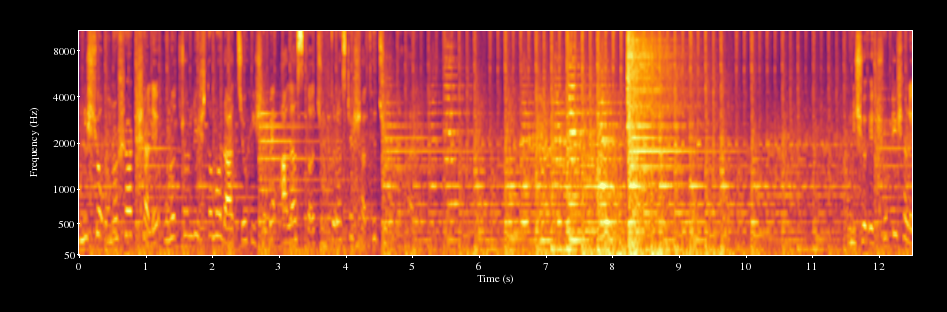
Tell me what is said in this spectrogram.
উনিশশো উনষাট সালে উনচল্লিশতম রাজ্য হিসেবে আলাস্কা যুক্তরাষ্ট্রের সাথে যুক্ত হয়। উনিশশো একষট্টি সালে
